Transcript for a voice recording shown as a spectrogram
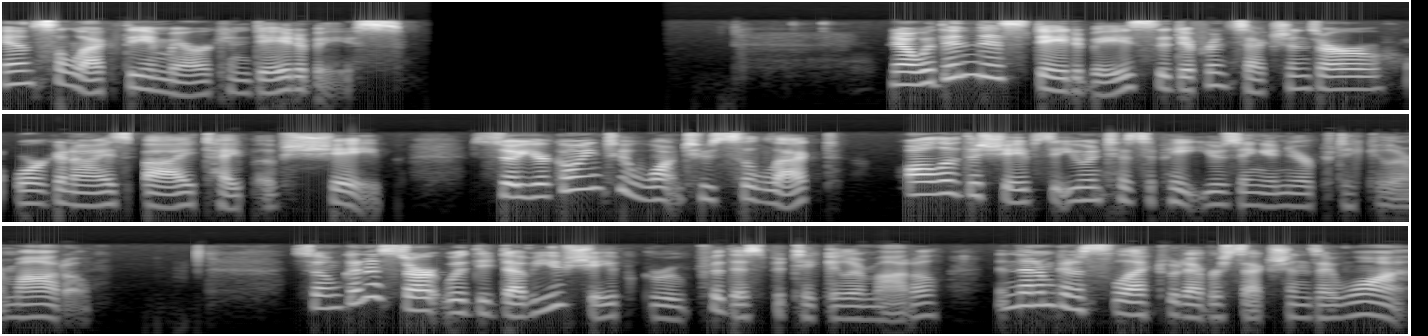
and select the American database. Now within this database, the different sections are organized by type of shape. So you're going to want to select all of the shapes that you anticipate using in your particular model. So I'm going to start with the W shape group for this particular model, and then I'm going to select whatever sections I want.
